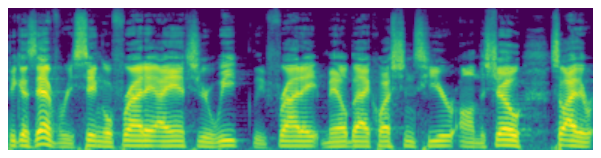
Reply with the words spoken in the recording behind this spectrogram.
because every single Friday I answer your weekly Friday mailbag questions here on the show. So either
